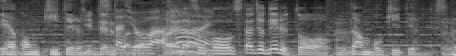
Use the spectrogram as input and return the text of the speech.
エアコン効いてるんです。よ、スタジオは。ただはい。そこスタジオ出ると暖房効いてるんですよ、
